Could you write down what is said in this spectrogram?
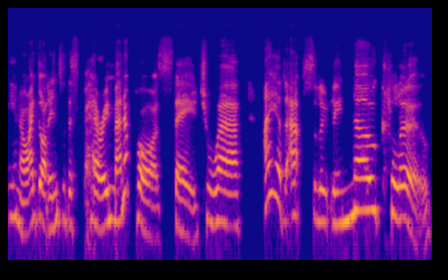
you know, I got into this perimenopause stage where I had absolutely no clue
